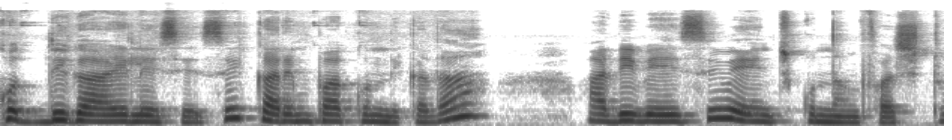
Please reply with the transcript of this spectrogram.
కొద్దిగా ఆయిల్ వేసేసి కరింపాకు ఉంది కదా అది వేసి వేయించుకుందాం ఫస్ట్.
